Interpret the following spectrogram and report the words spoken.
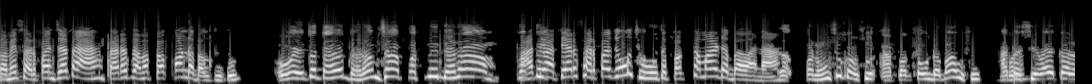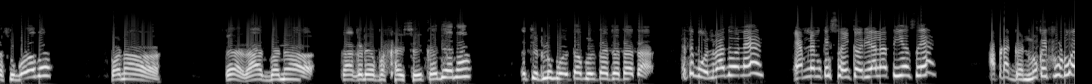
તમે સરપંચ હતા તારે તમે પગ કોણ દબાવતું હતું? ઓ એ તો તારો ધર્મ છે પત્ની ધર્મ. અત્યારે સરપંચ હું છું તો પગ તમારે દબાવવાના. પણ હું શું કઉ છું આ પગ તો હું દબાવું છું. આ તો સેવાય કરું છું બરોબર? પણ રાજભાઈ કાકડી પર ખાઈ સહી કરી દે ને. કેટલું બોલતા બોલતા જતા હતા. એ તો બોલવા દો ને. એમને એમ કે સહી કરી આલાતી હશે. આપણા ઘરનું કઈ થોડું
